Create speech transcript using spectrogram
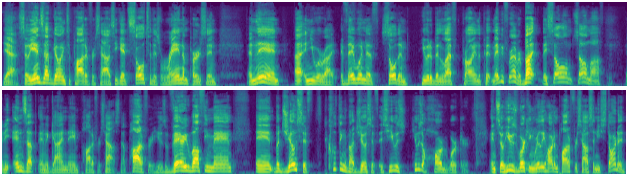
Yeah. So he ends up going to Potiphar's house. He gets sold to this random person. And then, uh, and you were right. If they wouldn't have sold him, he would have been left probably in the pit, maybe forever. But they sell him, sell him off, and he ends up in a guy named Potiphar's house. Now, Potiphar, he was a very wealthy man, and but Joseph. The cool thing about Joseph is he was he was a hard worker, and so he was working really hard in Potiphar's house, and he started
